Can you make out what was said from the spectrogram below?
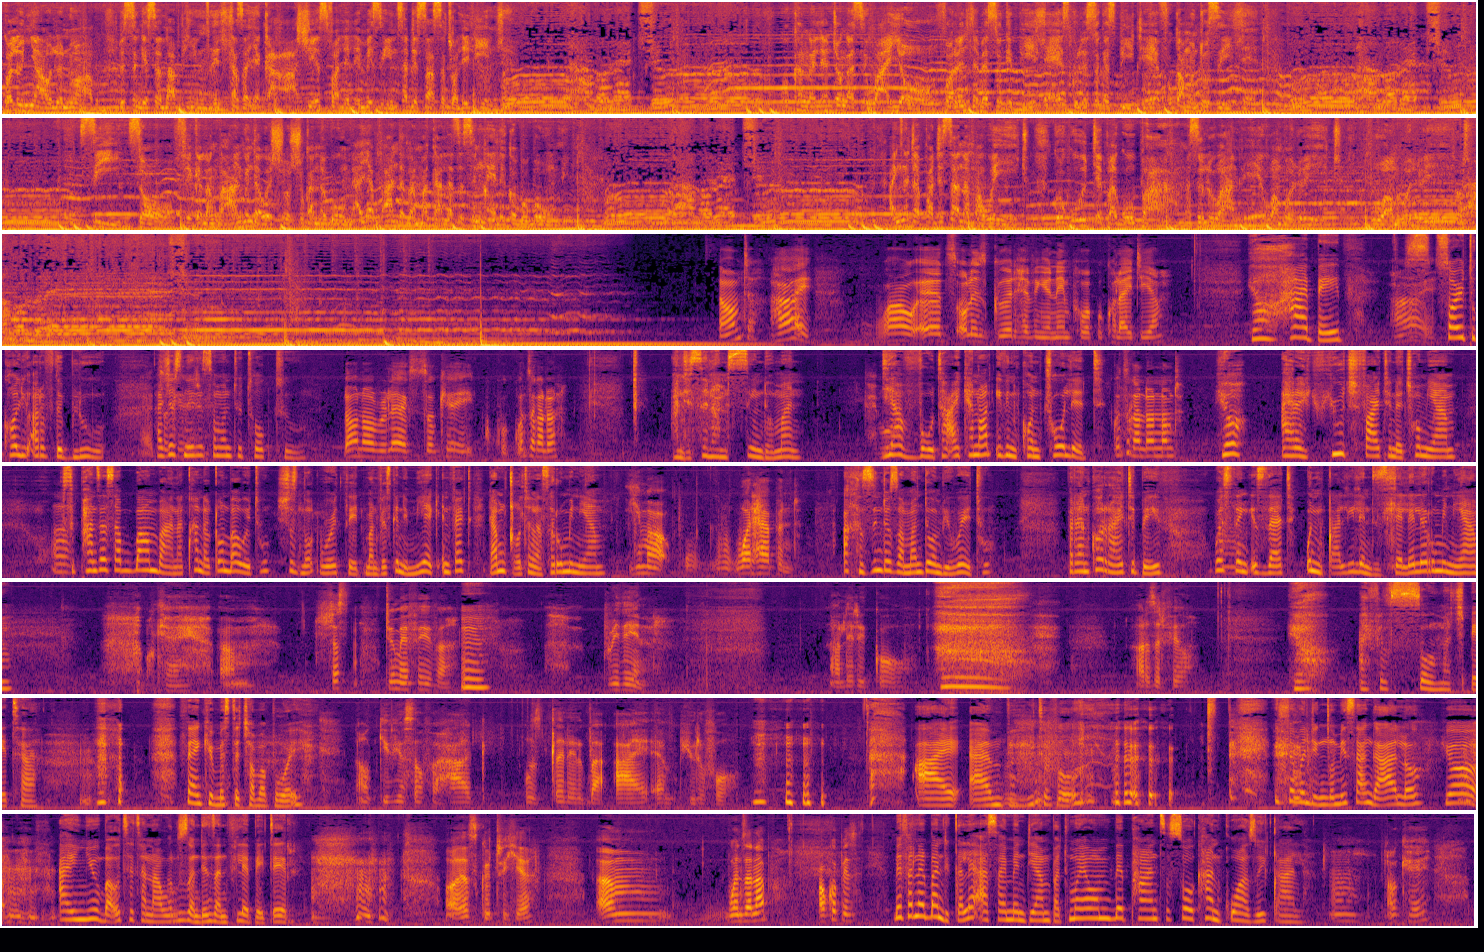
kwalonyawo lonwabo besingeselapha ingci ihlaza yakashi esivalele emizini sathi sasa gcwale linje ukhangele nto ongaziwayo for endlebe esuke ibhidle esikhule esuke esibhidef ukamuntu uzidle. Sizo fikela ngani kwindawo eshushu kanobomi? Ayabanda la magala zesinqele kobo bomi anceda aphathisana mawethu ngokude bhakubha maseluhambe uhambo lwethu uhambo lwethu Nomta, hi. Wow, it's always good having your name pop up with idea. Yo, hi, babe. Hi. S- sorry to call you out of the blue. It's I just okay. needed someone to talk to. No, no, relax. It's okay. Qu- Kwenzeka ntoni? Andisenamsindo man. Ndiyavota i cannot even control it. Kwenzeka ntoni Nomta? yho i had a huge fight netshomi yam. Siphantse sabambana qha ndaqonda uba wethu she's not worth it mandiveske ndimyeke. In fact ndamgxotha naserumini yam. Yima, what happened? ah zinto zamantombi wethu. But andikho rayithi babe. Worst thing is that undiqalile ndizihlelele erumini yam. Okay. Um, just do me a favor. Breathe in. Now let it go. How does it feel? yho i feel so much better thank you mr chama boy Now give yourself a hug. Uzixelele ukuba I am beautiful. I am beautiful. ihlobo ndincumisa ngalo yho i knew uba uthetha nawe kuzondenza ndifile bhetere Oh, that's good to hear. Um, napho? Awukho busy? befanele uba ndiqale assignment yam but umoya wam bephantsi so kha ndikwazi uyiqala Mm, okay.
